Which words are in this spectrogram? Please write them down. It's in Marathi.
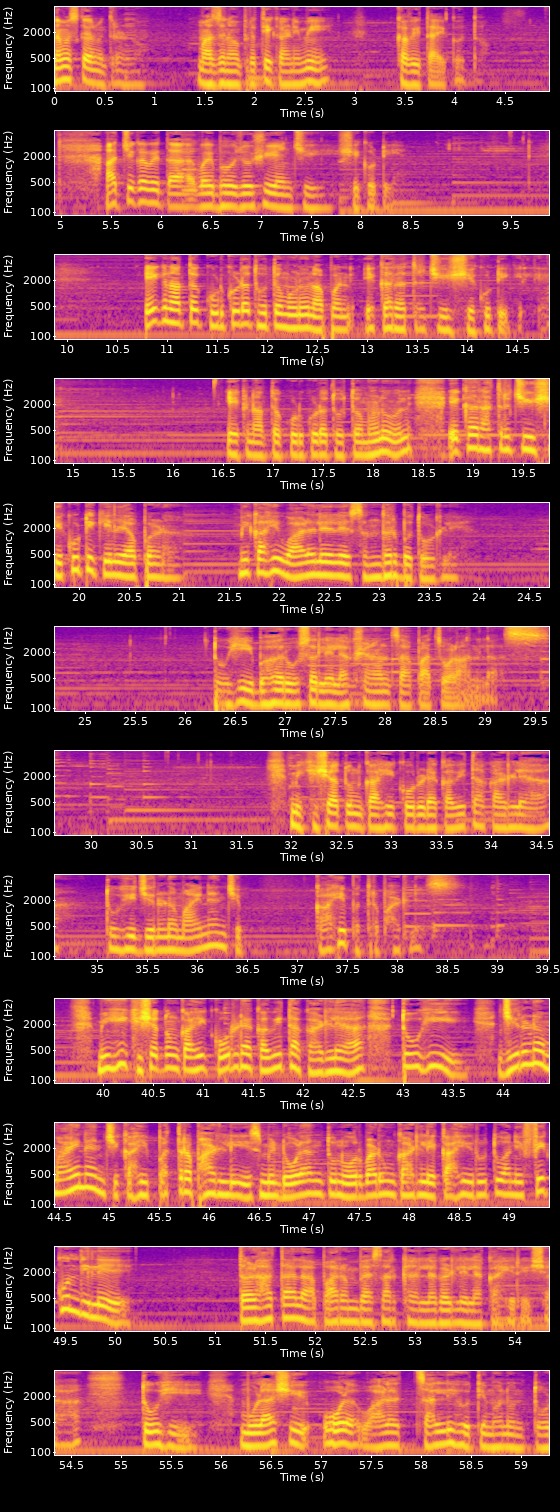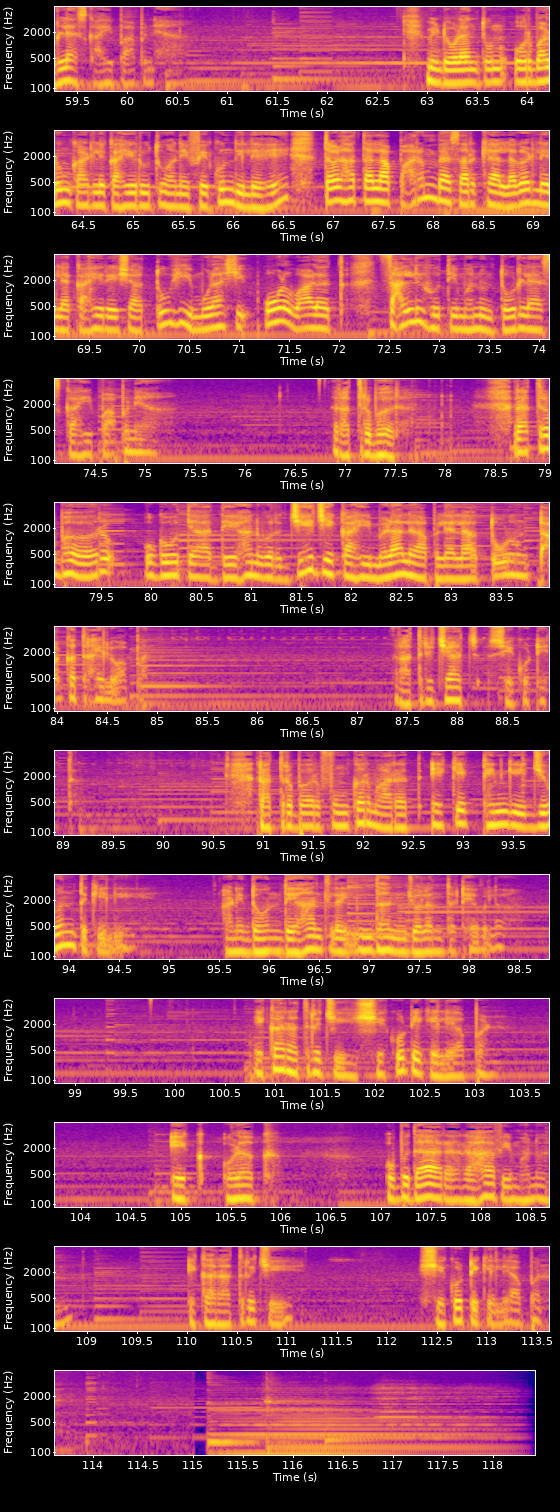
नमस्कार मित्रांनो. माझं नाव प्रतीक आणि मी कविता ऐकवतो. आजची कविता वैभव जोशी यांची शिकोटी. एक नातं कुडकुडत होतं म्हणून आपण एका रात्रीची शेकुटी केली. एक नातं कुडकुडत होतं म्हणून एका रात्रीची शेकुटी केली आपण. मी काही वाळलेले संदर्भ तोडले. तूही बहर ओसरलेल्या क्षणांचा पाचोळा आणलास. मी खिशातून काही कोरड्या कविता काढल्या तूही जीर्ण मायन्यांची काही पत्र फाडलीस. मीही खिशातून काही कोरड्या कविता काढल्या तूही जीर्ण मायन्यांची काही पत्र फाडलीस. मी डोळ्यांतून ओरबाडून काढले काही ऋतू आणि फेकून दिले. तळहाताला पारंब्यासारख्या लगडलेल्या काही रेषा तूही मुळाशी ओळ वाळत चालली होती म्हणून तोडल्यास काही पापण्या मी डोळ्यांतून ओरबाडून काढले काही ऋतू आणि फेकून दिले तळहाताला पारंब्यासारख्या लगडलेल्या काही रेषा तूही मुळाशी ओळ वाळत चालली होती म्हणून तोडल्यास काही पापण्या रात्रभर रात्रभर उगवत्या देहांवर जे जे काही मिळालं आपल्याला तोडून टाकत राहिलो आपण. रात्रीच्याच शेकोटीत. रात्रभर फुंकर मारत एक एक ठिणगी जिवंत केली आणि दोन देहांतलं इंधन ज्वलंत ठेवलं. एका रात्रीची शेकोटी केली आपण. एक ओळख उबदार राहावी म्हणून एका रात्रीची शेकोटी केली आपण.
